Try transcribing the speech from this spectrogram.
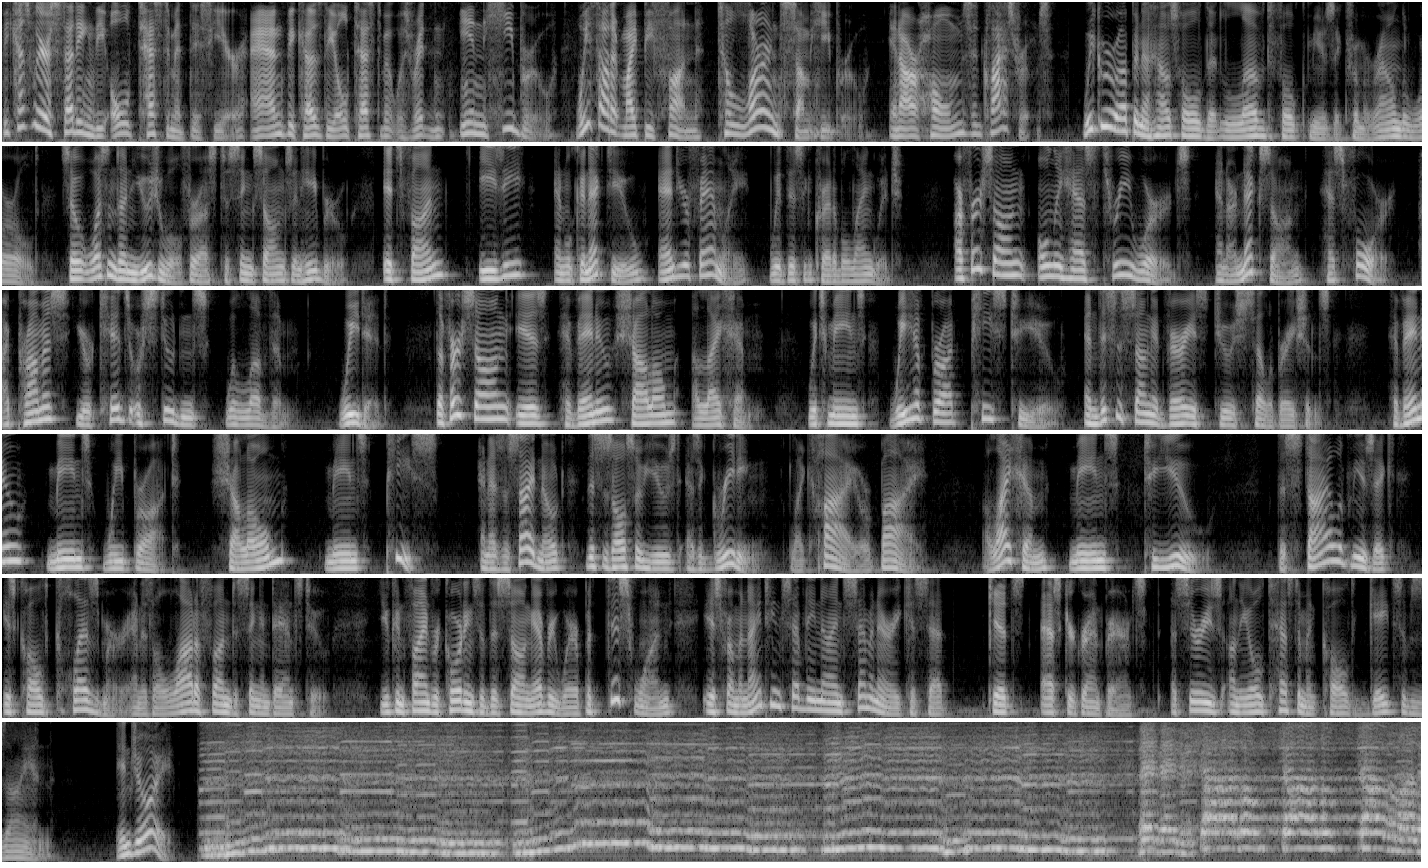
Because we are studying the Old Testament this year, and because the Old Testament was written in Hebrew, we thought it might be fun to learn some Hebrew in our homes and classrooms. We grew up in a household that loved folk music from around the world, so it wasn't unusual for us to sing songs in Hebrew. It's fun, easy, and will connect you and your family with this incredible language. Our first song only has three words, and our next song has four. I promise your kids or students will love them. We did. The first song is Hevenu Shalom Aleichem, which means we have brought peace to you, and this is sung at various Jewish celebrations. Hevenu means we brought. Shalom means peace. And as a side note, this is also used as a greeting, like hi or bye. Aleichem means to you. The style of music is called klezmer and is a lot of fun to sing and dance to. You can find recordings of this song everywhere, but this one is from a 1979 seminary cassette. Kids, ask your grandparents. A series on the Old Testament called Gates of Zion. Enjoy!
